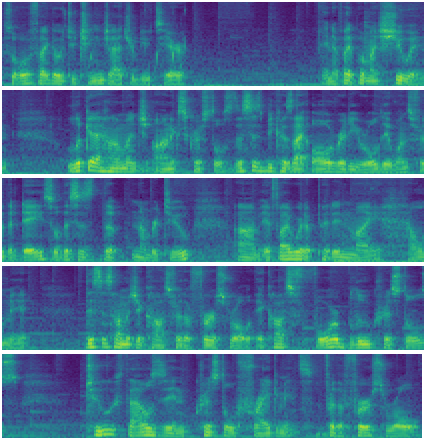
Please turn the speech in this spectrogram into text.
So if I go to change attributes here, and if I put my shoe in, look at how much onyx crystals. This is because I already rolled it once for the day, so this is the number two. Um, if I were to put in my helmet, this is how much it costs for the first roll. It costs 4 blue crystals, 2,000 crystal fragments for the first roll,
